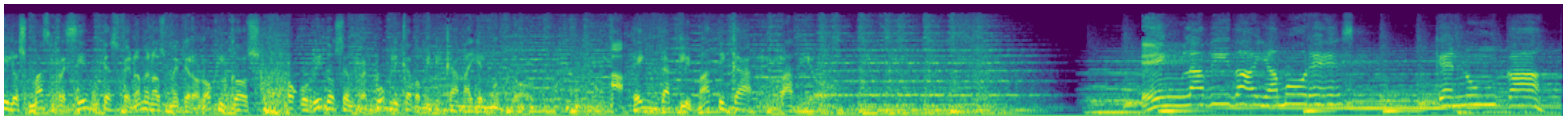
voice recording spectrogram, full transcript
y los más recientes fenómenos meteorológicos ocurridos en República Dominicana y el mundo. Agenda Climática Radio. En la vida hay amores que nunca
